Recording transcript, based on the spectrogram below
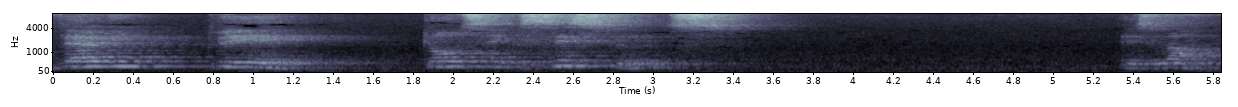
very being, God's existence is love.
